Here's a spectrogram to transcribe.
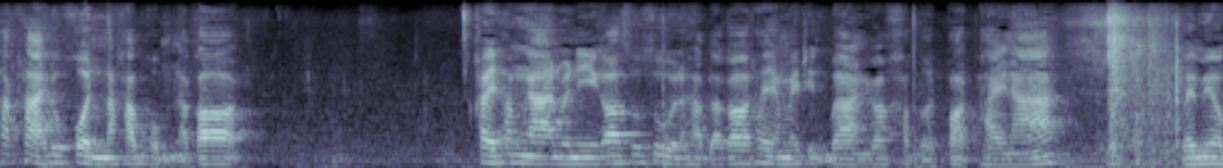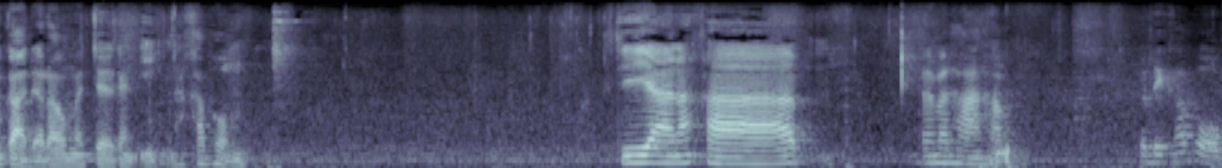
ทักทายทุกคนนะครับ ผมแล้วก็ ใครทำงานวันนี้ก็สู้ๆนะครับ แล้วก็ถ้ายังไม่ถึงบ้านก็ขับรถปลอดภัยนะ ไว้มีโอกาสเดี๋ยวเรามาเจอกันอีกนะครับ ผมจียานะครับท่านประธานครับ สวัสดีครับผม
